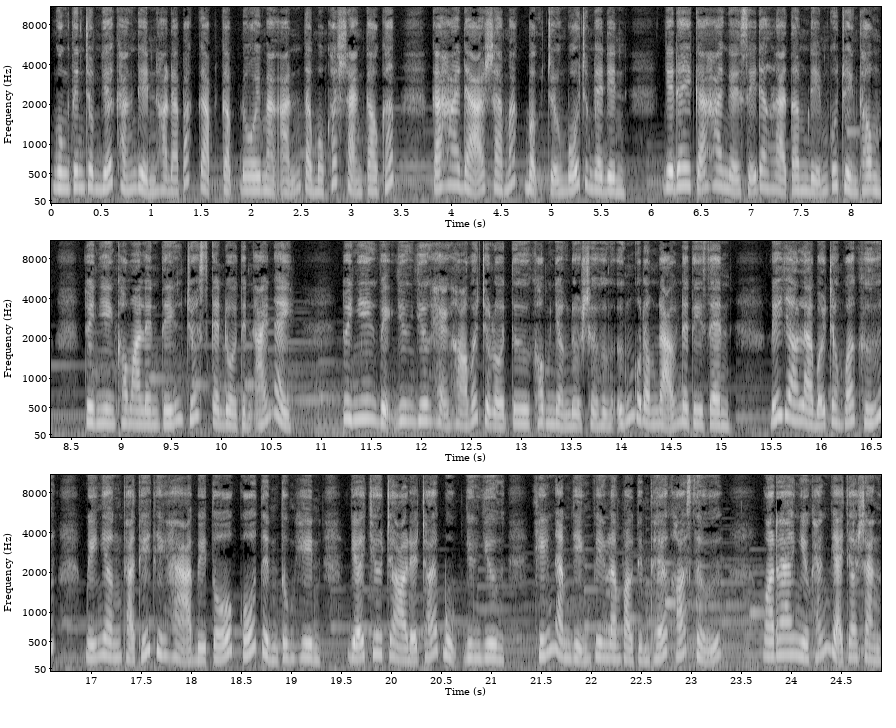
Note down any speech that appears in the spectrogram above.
Nguồn tin trong giới khẳng định họ đã bắt gặp cặp đôi màn ảnh tại một khách sạn cao cấp. Cả hai đã ra mắt bậc trưởng bối trong gia đình. Giờ đây cả hai nghệ sĩ đang là tâm điểm của truyền thông. Tuy nhiên không ai lên tiếng trước scandal tình ái này. Tuy nhiên, việc Dương Dương hẹn hò với Triệu Lộ Tư không nhận được sự hưởng ứng của đông đảo netizen. Lý do là bởi trong quá khứ, mỹ nhân Thả Thí Thiên Hạ bị tố cố tình tung hin, dở chiêu trò để trói buộc Dương Dương, khiến nam diễn viên lâm vào tình thế khó xử. Ngoài ra, nhiều khán giả cho rằng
